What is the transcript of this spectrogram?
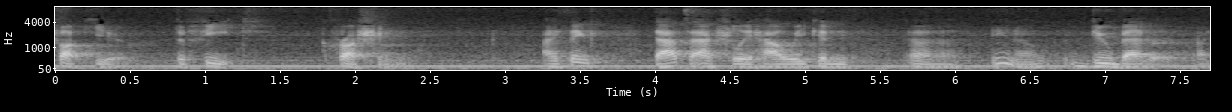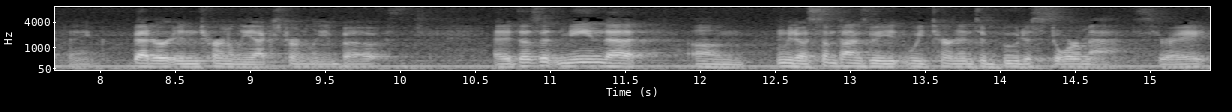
fuck you, defeat, crushing, I think that's actually how we can, uh, you know, do better, I think. Better internally, externally, and both. And it doesn't mean that, um, you know, sometimes we, we turn into Buddhist doormats, right?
